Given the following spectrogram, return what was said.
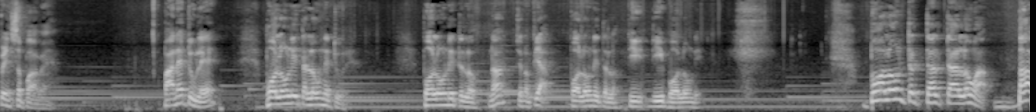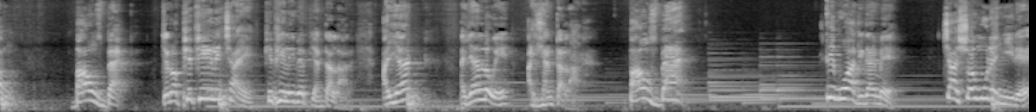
principle ပဲဘာနဲ့တူလဲဘောလုံးလေးတစ်လုံးနဲ့တူတယ်ဘောလုံးလေးတစ်လုံးเนาะကျွန်တော်ပြဘောလုံးလေးတစ်လုံးဒီဒီဘောလုံးလေးဘောလုံးတစ်တစ်လုံးอ่ะ bounce bounce back ကျွန်တော်ဖြည်းဖြည်းလေးချရင်ဖြည်းဖြည်းလေးပဲပြန်တက်လာတယ်အရန်အရန်လို့ရင်အရန်တက်လာတယ် bounce back တင်ဘွားဒီတိုင်းပဲကြာရှုံးမှုနဲ့ညီတဲ့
